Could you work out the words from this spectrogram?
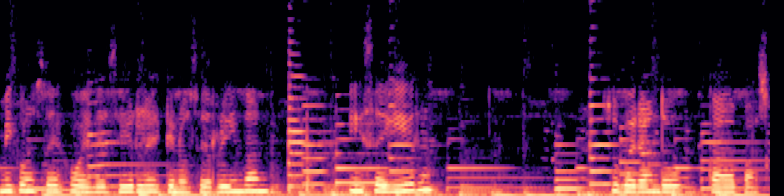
Mi consejo es decirles que no se rindan y seguir superando cada paso.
